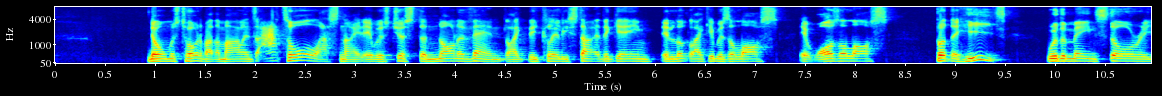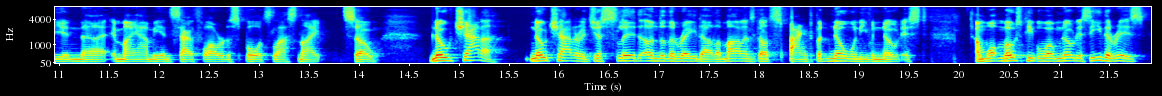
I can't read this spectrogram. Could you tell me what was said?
no one was talking about the Marlins at all last night. It was just a non event. Like they clearly started the game. It looked like it was a loss. It was a loss. But the Heat were the main story in uh, in Miami and South Florida sports last night. So no chatter. No chatter. It just slid under the radar. The Marlins got spanked, but no one even noticed. And what most people won't notice either is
